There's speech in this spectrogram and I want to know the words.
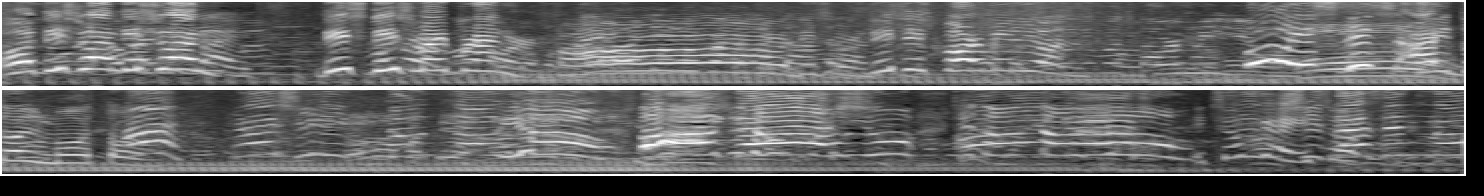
Oh, this one, this one. This, this, my friend. Oh, this one. This is 4 million. Who is this idol moto? Beshi, don't know you. Oh, she don't know you. She don't know you. It's okay. She so- doesn't know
